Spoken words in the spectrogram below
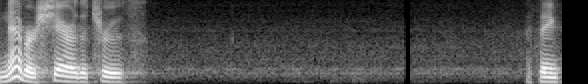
never share the truth. I think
